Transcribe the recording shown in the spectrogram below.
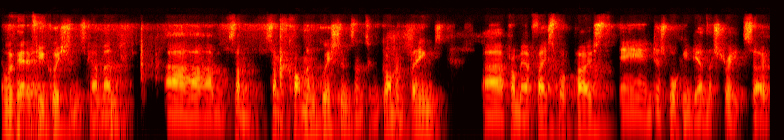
And we've had a few questions come in, um, some, some common questions and some common themes uh, from our Facebook post and just walking down the street. So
